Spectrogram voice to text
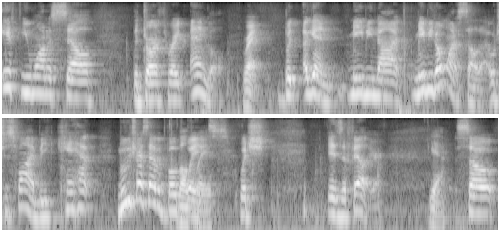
If you want to sell the Darth Rey angle. Right. But again, maybe not. Maybe you don't want to sell that, which is fine. But you can't have movie tries to have it both, Both ways, ways. which is a failure. Yeah. So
